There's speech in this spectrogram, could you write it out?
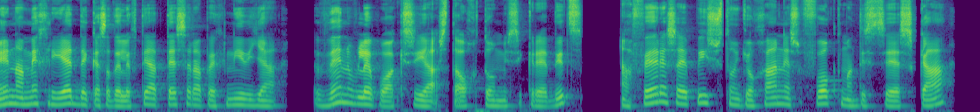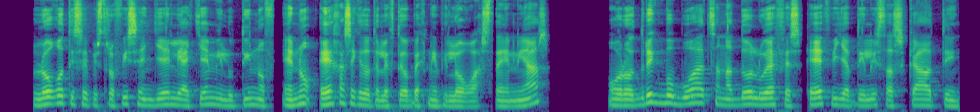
1 μέχρι 11 στα τελευταία 4 παιχνίδια, δεν βλέπω αξία στα 8,5 credits. Αφαίρεσα επίσης τον Johannes Voigtmann της CSKA λόγω της επιστροφής Σενγκέλια και Μιλουτίνοφ ενώ έχασε και το τελευταίο παιχνίδι λόγω ασθένειας. Ο Ροντρίγκ Μπομπουά της Αναντολού Έφες έφυγε από τη λίστα scouting,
